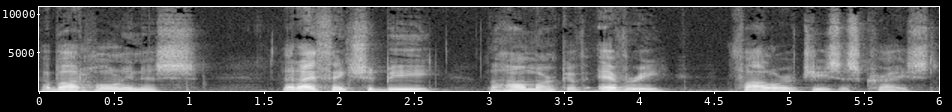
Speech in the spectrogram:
about holiness that I think should be the hallmark of every follower of Jesus Christ.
